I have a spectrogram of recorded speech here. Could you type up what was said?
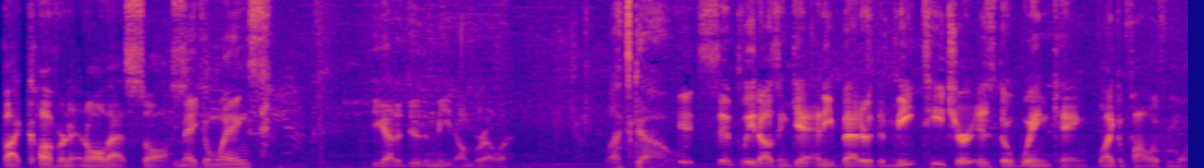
by covering it in all that sauce. You making wings? You got to do the meat umbrella. Let's go. It simply doesn't get any better. The meat teacher is the wing king. Like and follow for more.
